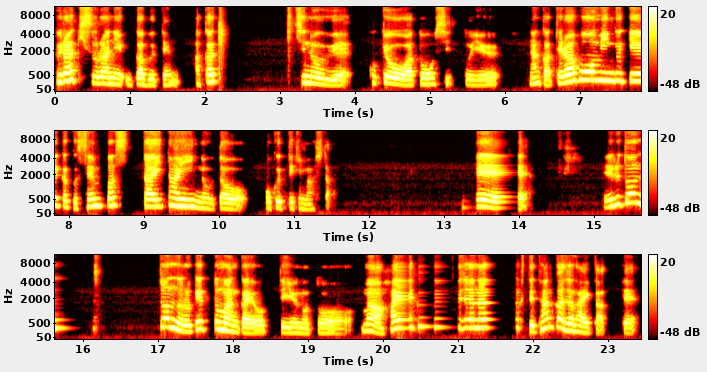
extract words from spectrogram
暗き空に浮かぶ点、赤き基地の上、故郷は通しという、なんかテラフォーミング計画先発隊隊員の歌を送ってきました。で、エルトン・ジョンのロケットマンかよっていうのと、まあ、俳句じゃなくて短歌じゃないかって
